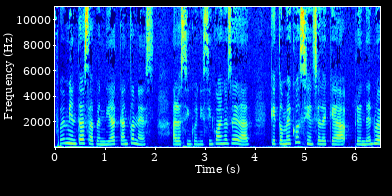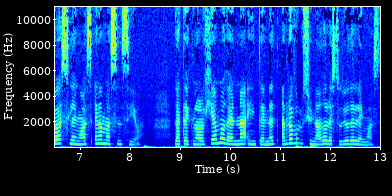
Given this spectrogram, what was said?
Fue mientras aprendía cantonés a los 55 años de edad que tomé conciencia de que aprender nuevas lenguas era más sencillo. La tecnología moderna e Internet han revolucionado el estudio de lenguas.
